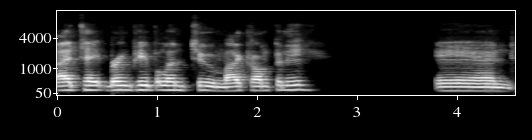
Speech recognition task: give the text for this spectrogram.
I take bring people into my company, and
